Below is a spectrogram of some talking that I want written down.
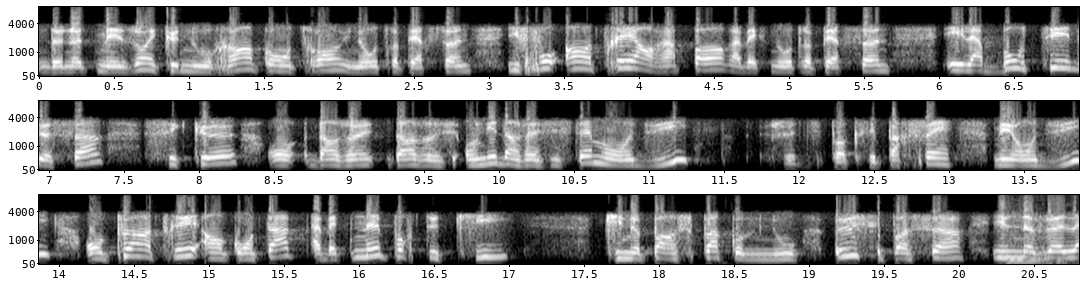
de notre maison et que nous rencontrons une autre personne. Il faut entrer en rapport avec notre personne. Et la beauté de ça, c'est que on, dans un, dans un, on est dans un système où on dit, je dis pas que c'est parfait, mais on dit, on peut entrer en contact avec n'importe qui qui ne pensent pas comme nous. Eux, c'est pas ça. Ils ne veulent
